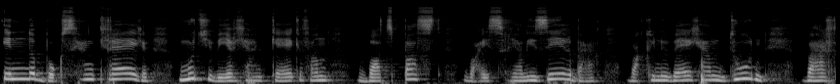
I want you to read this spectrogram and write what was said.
in de box gaan krijgen. Moet je weer gaan kijken van wat past, wat is realiseerbaar, wat kunnen wij gaan doen, waar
